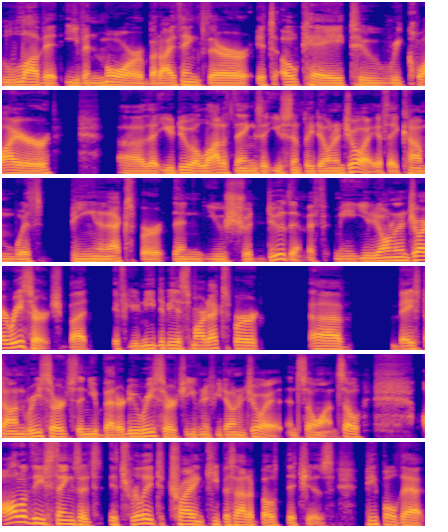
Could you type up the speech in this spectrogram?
love it even more. But I think there it's okay to require uh, that you do a lot of things that you simply don't enjoy. If they come with being an expert, then you should do them. If I mean, you don't enjoy research, but if you need to be a smart expert, uh, based on research, then you better do research, even if you don't enjoy it, and so on. So, all of these things, it's, it's really to try and keep us out of both ditches. People that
